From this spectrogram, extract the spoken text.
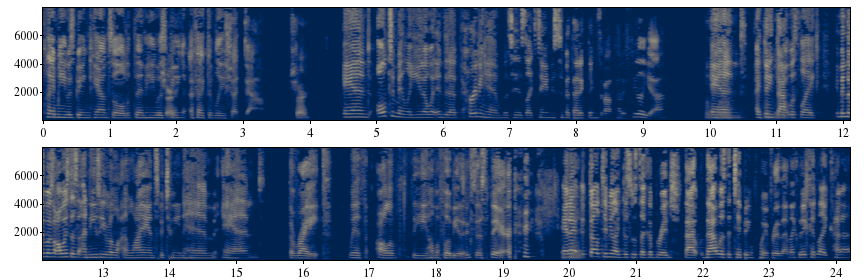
claiming he was being canceled than he was Sure. being effectively shut down. sure And ultimately, you know, what ended up hurting him was his like saying these sympathetic things about pedophilia. Mhm. And I think Mhm. that was like, I mean, there was always this uneasy rel- alliance between him and the right with all of the homophobia that exists there. and I, Mhm. it felt to me like this was like a bridge that that was the tipping point for them. Like they could like kind of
